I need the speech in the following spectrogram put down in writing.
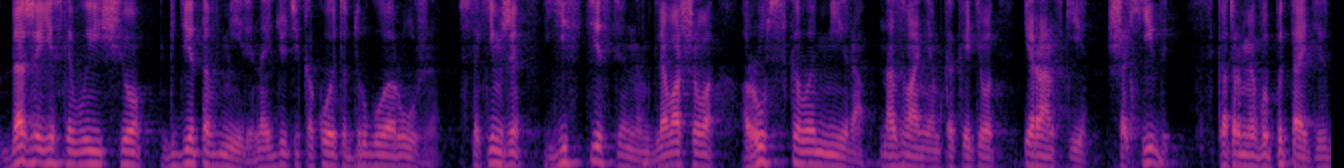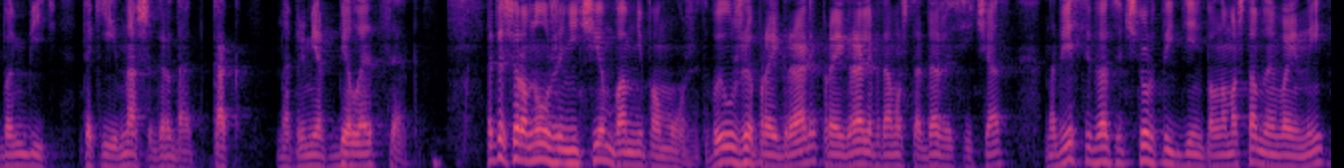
Даже если вы еще где-то в мире найдете какое-то другое оружие с таким же естественным для вашего русского мира названием, как эти вот иранские шахиды, которыми вы пытаетесь бомбить такие наши города, как, например, Белая Церковь, это все равно уже ничем вам не поможет. Вы уже проиграли, проиграли, потому что даже сейчас, на 224-й день полномасштабной войны,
